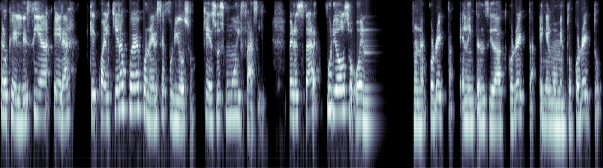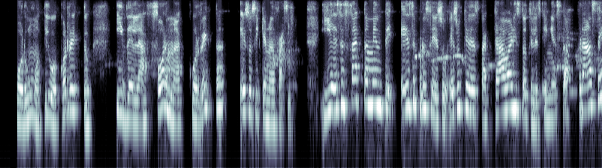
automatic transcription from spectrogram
lo que él decía era que cualquiera puede ponerse furioso, que eso es muy fácil, pero estar furioso o en la zona correcta, en la intensidad correcta, en el momento correcto, por un motivo correcto y de la forma correcta, eso sí que no es fácil. Y es exactamente ese proceso, eso que destacaba Aristóteles en esta frase,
